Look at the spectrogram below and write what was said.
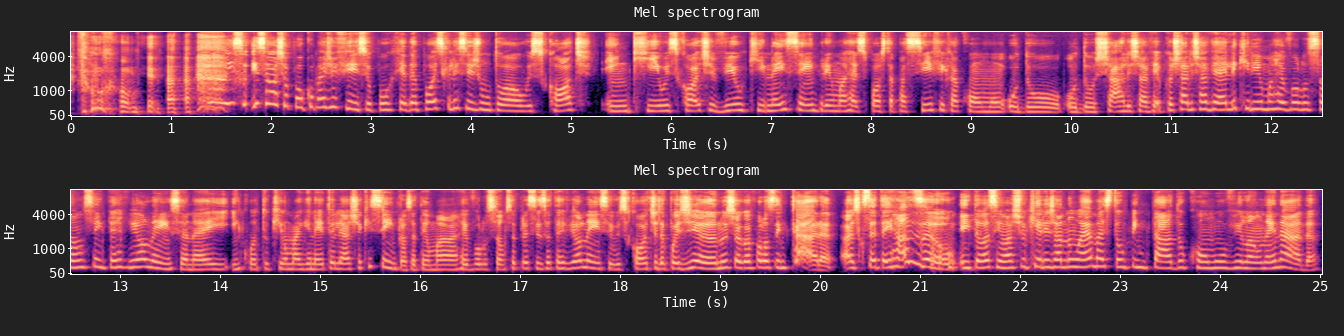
Vamos combinar. Não, isso, isso eu acho um pouco mais difícil, porque depois que ele se juntou ao Scott, em que o Scott viu que nem sempre uma resposta pacífica como o do, o do Charles Xavier, porque o Charles Xavier ele queria uma revolução sem ter violência, né? E, enquanto que o Magneto ele acha que sim, pra você ter uma revolução você precisa ter violência. O Scott, depois de anos, chegou e falou assim: cara, acho que você tem razão. Então, assim, eu acho que ele já não é mais tão pintado como vilão nem nada.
